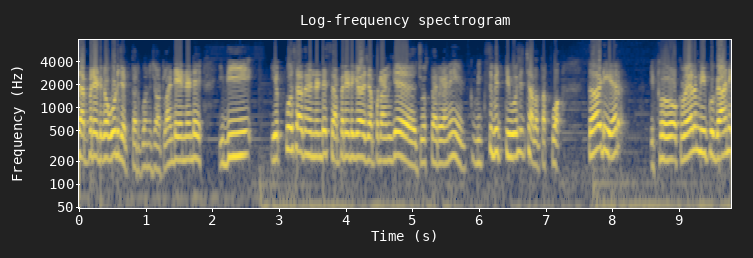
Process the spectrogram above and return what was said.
సెపరేట్గా కూడా చెప్తారు కొన్ని చోట్ల. అంటే ఏంటంటే ఇది ఎక్కువ శాతం ఏంటంటే సెపరేట్గా చెప్పడానికే చూస్తారు కానీ మిక్స్ విత్ టీఓసి చాలా తక్కువ. థర్డ్ ఇయర్ ఇఫ్ ఒకవేళ మీకు కానీ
